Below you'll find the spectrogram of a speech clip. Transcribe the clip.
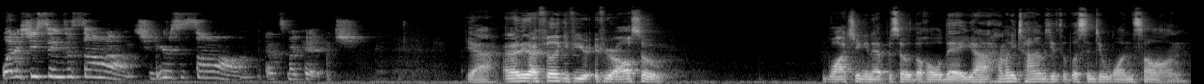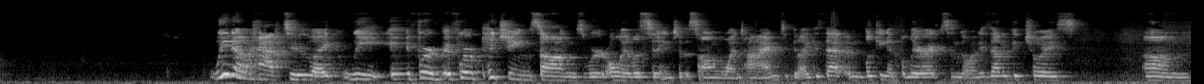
what if she sings a song? She hears a song. That's my pitch. Yeah, and I mean, I feel like if you if you're also watching an episode the whole day, you ha- how many times you have to listen to one song? we don't have to like we if we're if we're pitching songs we're only listening to the song one time to be like is that and looking at the lyrics and going is that a good choice um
